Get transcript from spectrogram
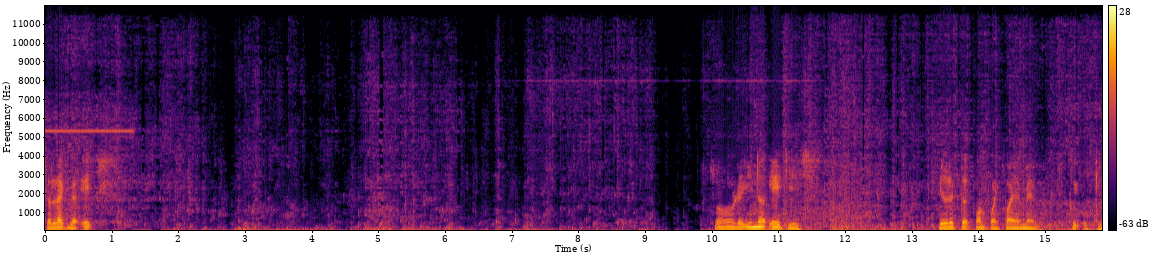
select the edge. So the inner edge is selected 1.5 mm click ok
